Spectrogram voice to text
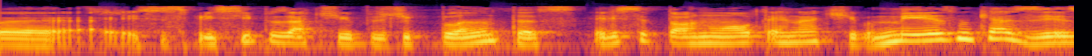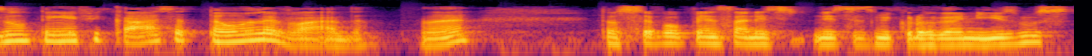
é, esses princípios ativos de plantas, eles se tornam uma alternativa, mesmo que às vezes não tenha eficácia tão elevada, né? Então, se você for pensar nesse, nesses micro-organismos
